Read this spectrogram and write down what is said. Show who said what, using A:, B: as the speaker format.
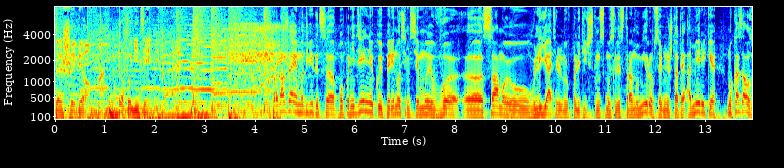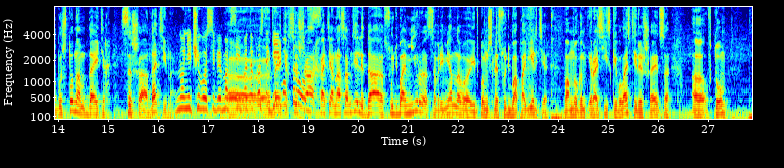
A: Доживем до понедельника.
B: Продолжаем мы двигаться по понедельнику и переносимся мы в э, самую влиятельную в политическом смысле страну мира, в Соединенные Штаты Америки. Ну, казалось бы, что нам до этих США, да, Тина?
C: Ну, ничего себе, Максим, это
B: Э,
C: просто
B: до
C: Game
B: этих
C: of Thrones.
B: США, хотя на самом деле, да, судьба мира современного, и в том числе судьба, поверьте, во многом и российской власти решается э, в том,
